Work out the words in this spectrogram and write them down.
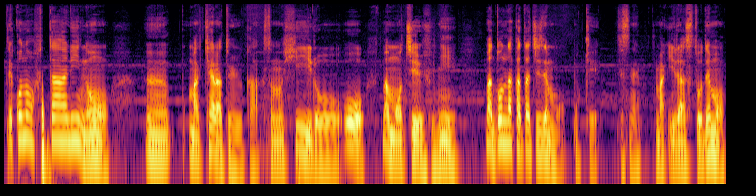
でこの2人の、うんまあ、キャラというかそのヒーローを、まあ、モチーフに、まあ、どんな形でも OK ですね、まあ、イラストでも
